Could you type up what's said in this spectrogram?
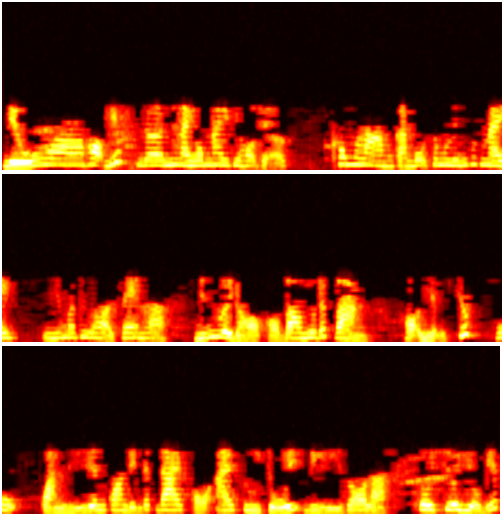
Nếu à, họ biết à, như ngày hôm nay thì họ sẽ không làm cán bộ trong lĩnh vực này. Nhưng mà thử hỏi xem là những người đó có bao nhiêu đất vàng, họ nhận chức vụ quản lý liên quan đến đất đai có ai từ chối vì lý do là tôi chưa hiểu biết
